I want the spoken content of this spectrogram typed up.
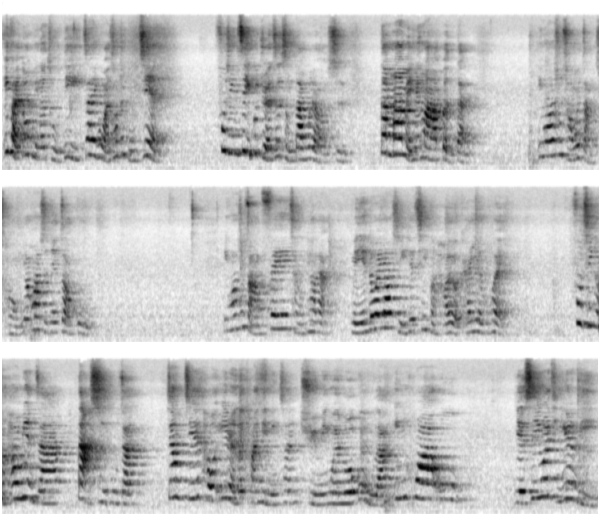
一百多平的土地，在一个晚上就不见。父亲自己不觉得这是什么大不了的事，但妈每天骂他笨蛋。樱花树常会长虫，要花时间照顾。樱花树长得非常漂亮，每年都会邀请一些亲朋好友开宴会。父亲很好面子啊，大事不张，将街头艺人的团体名称取名为锣鼓五郎樱花屋，也是因为庭院里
